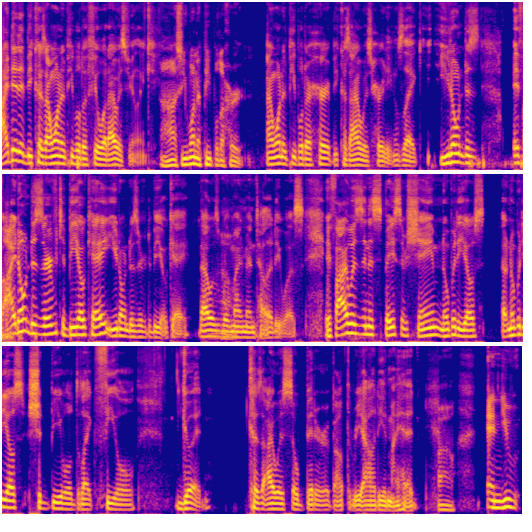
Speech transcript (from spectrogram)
I did it because I wanted people to feel what I was feeling. Ah, so you wanted people to hurt. I wanted people to hurt because I was hurting. It was like you don't des- if I don't deserve to be okay, you don't deserve to be okay. That was what my mentality was. If I was in a space of shame, nobody else uh, nobody else should be able to like feel good cuz I was so bitter about the reality in my head. Wow. And you,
